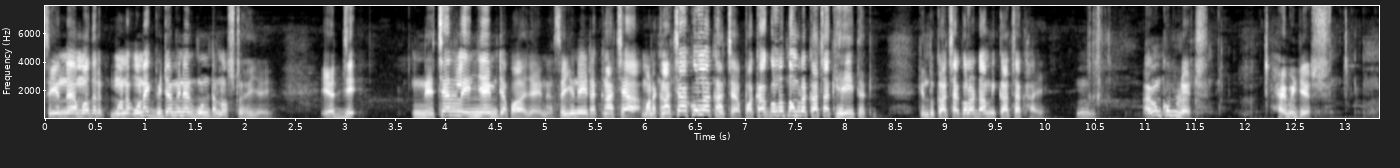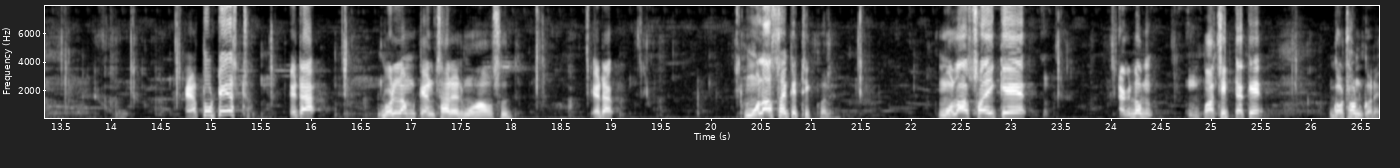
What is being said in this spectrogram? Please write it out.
সেই জন্য আমাদের মানে অনেক ভিটামিনের গুণটা নষ্ট হয়ে যায়। এর যে ন্যাচারাল এনজাইমটা পাওয়া যায় না। সেই জন্য এটা কাঁচা মানে কাঁচা কলা কাঁচা, পাকা কলা তো আমরা কাঁচা খেয়েই থাকি। কিন্তু কাঁচা কলাটা আমি কাঁচা খাই, হুম, এবং খুব টেস্ট হেভি টেস্ট এত টেস্ট এটা বললাম ক্যান্সারের মহা ওষুধ। এটা মলাশয়কে ঠিক করে। মলাশয়কে একদম পাঁচিরটাকে গঠন করে।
